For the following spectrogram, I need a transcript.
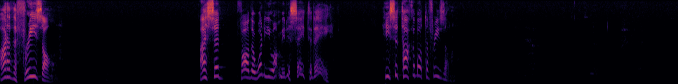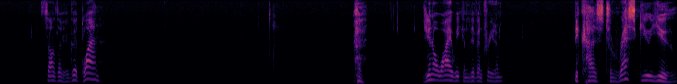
out of the free zone. I said, Father, what do you want me to say today? He said, Talk about the free zone. Sounds like a good plan. Do you know why we can live in freedom? Because to rescue you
